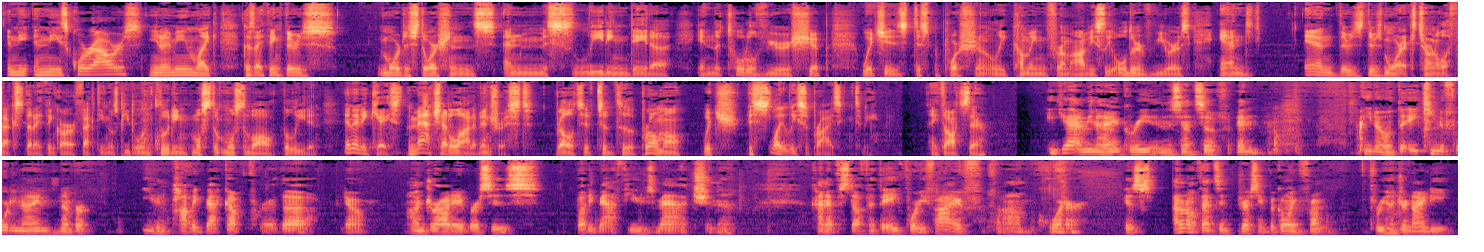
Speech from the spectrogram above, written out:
in the in these quarter hours. You know what I mean? Like because I think there's more distortions and misleading data in the total viewership, which is disproportionately coming from obviously older viewers and and there's there's more external effects that I think are affecting those people, including most of, most of all the lead-in. In any case, the match had a lot of interest relative to, to the promo, which is slightly surprising to me. Any thoughts there? Yeah, I mean, I agree in the sense of, and you know, the 18 to 49 number even popping back up for the, you know, Andrade versus Buddy Matthews match and the kind of stuff at the 845 um, quarter is, I don't know if that's interesting, but going from 390,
